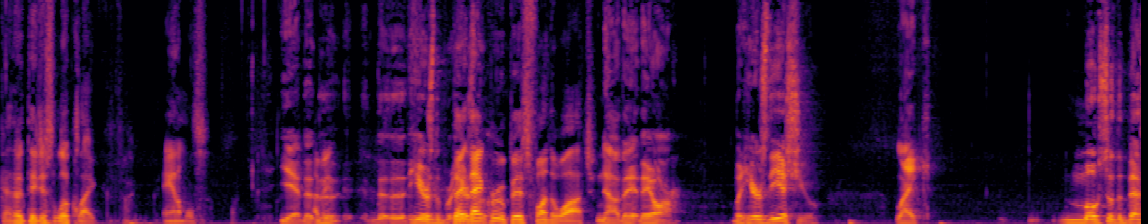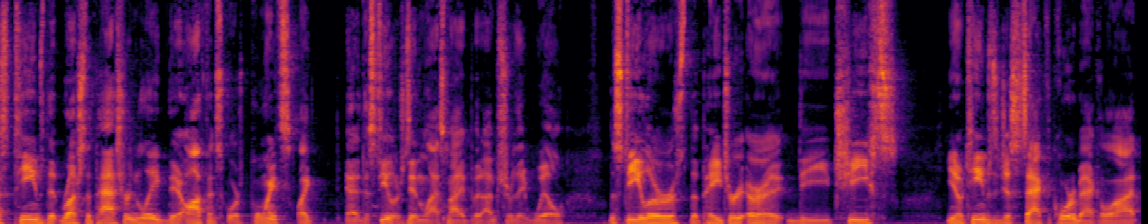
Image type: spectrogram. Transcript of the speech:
God, they- just look like animals. Yeah, the, I mean, the, the, here's the That, here's that group is fun to watch. No, they they are, but here's the issue: like most of the best teams that rush the passer in the league, their offense scores points. Like uh, the Steelers didn't last night, but I'm sure they will. The Steelers, the Patriot, or uh, the Chiefs, you know, teams that just sack the quarterback a lot,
